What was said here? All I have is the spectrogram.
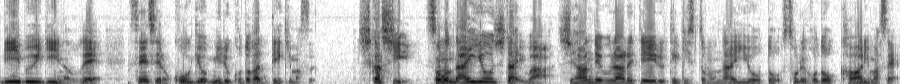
DVD などで先生の講義を見ることができます。しかし、その内容自体は市販で売られているテキストの内容とそれほど変わりません。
